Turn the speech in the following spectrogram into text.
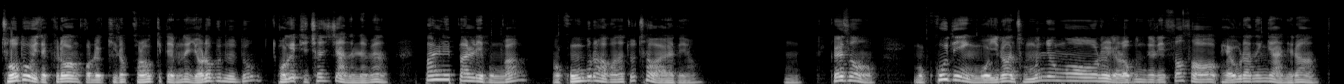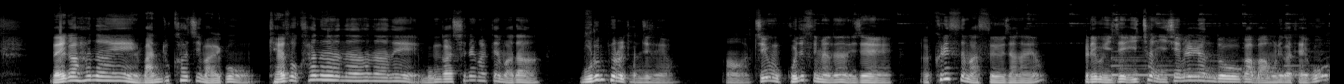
저도 이제 그러한 거를 걸었기 때문에 여러분들도 거기에 뒤처지지 않으려면 빨리빨리 뭔가 어, 공부를 하거나 쫓아와야 돼요. 음, 그래서 뭐 코딩, 뭐 이런 전문 용어를 여러분들이 써서 배우라는 게 아니라 내가 하나에 만족하지 말고 계속 하나하나 하나에 뭔가 실행할 때마다 물음표를 던지세요. 어, 지금 곧 있으면은 이제 크리스마스잖아요. 그리고 이제 2021년도가 마무리가 되고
